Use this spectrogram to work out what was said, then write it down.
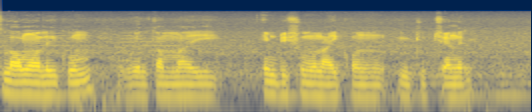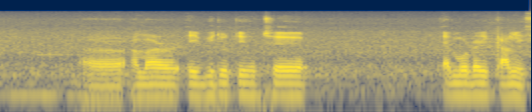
আসসালামু আলাইকুম। Welcome my MD Suman icon YouTube channel আমার এই ভিডিওটি হচ্ছে এমব্রয়ডারি কামিজ।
